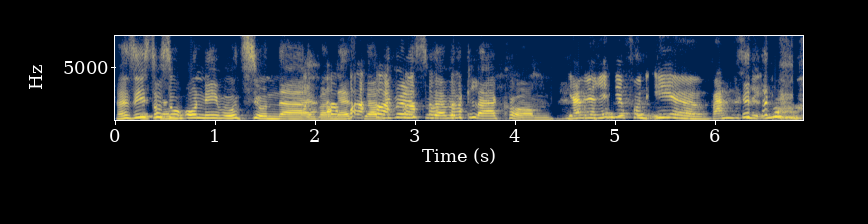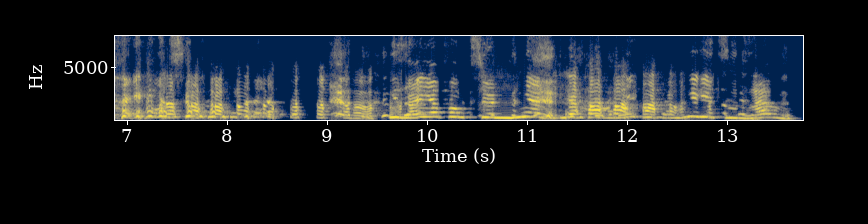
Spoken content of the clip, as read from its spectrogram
Na, sie ist doch so unemotional, Vanessa. Wie würdest du damit klarkommen? Ja, wir reden ja von Ehe. Wann ist eine Ehe emotional? Die soll ja funktionieren. Die Familie zusammen.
